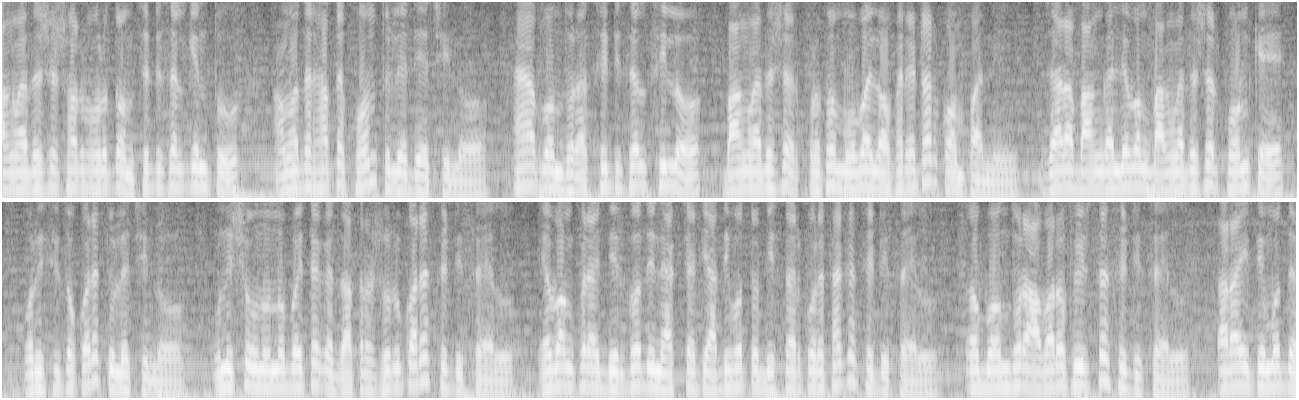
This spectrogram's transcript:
বাংলাদেশের সর্বপ্রথম সিটিসেল কিন্তু আমাদের হাতে ফোন তুলে দিয়েছিল। হ্যাঁ বন্ধুরা সিটিসেল ছিল বাংলাদেশের প্রথম মোবাইল অপারেটর কোম্পানি, যারা বাঙালি এবং বাংলাদেশের ফোনকে পরিচিত করে তুলেছিল। উনিশশো উননব্বই থেকে যাত্রা শুরু করে সিটিসেল এবং প্রায় দীর্ঘদিন একচাটি আধিপত্য বিস্তার করে থাকে সিটিসেল তো বন্ধুরা, আবারও ফিরছে সিটিসেল তারা ইতিমধ্যে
